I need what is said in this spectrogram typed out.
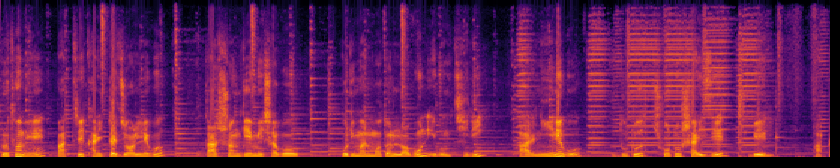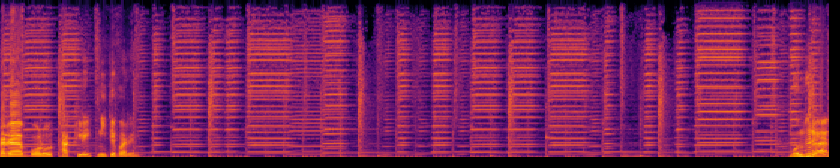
প্রথমে পাত্রে খানিকটা জল নেব, তার সঙ্গে মেশাবো পরিমাণ মতন লবণ এবং চিনি আর নিয়ে নেব দুটো ছোট সাইজের বেল। আপনারা বড় থাকলে নিতে পারেন। বন্ধুরা,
